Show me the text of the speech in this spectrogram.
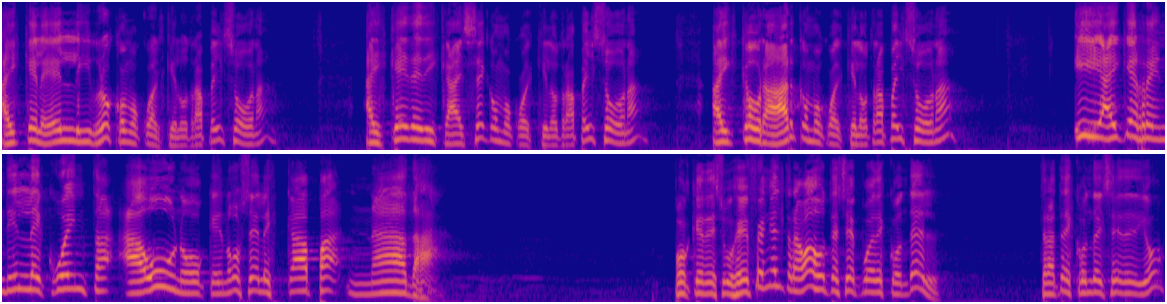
Hay que leer libros como cualquier otra persona. Hay que dedicarse como cualquier otra persona. Hay que orar como cualquier otra persona y hay que rendirle cuenta a uno que no se le escapa nada. Porque de su jefe en el trabajo usted se puede esconder. Trate de esconderse de Dios.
